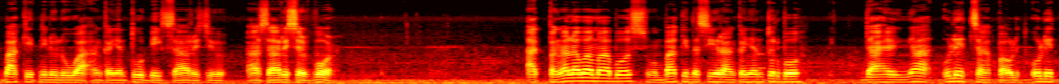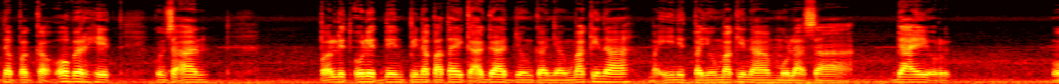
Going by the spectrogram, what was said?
bakit niluluwa ang kanyang tubig sa, ah, sa reservoir. At pangalawa mga boss, kung bakit nasira ang kanyang turbo dahil nga ulit sa paulit-ulit na pagka-overheat kung saan paulit-ulit din pinapatay kaagad yung kanyang makina, mainit pa yung makina mula sa biyahe or, o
